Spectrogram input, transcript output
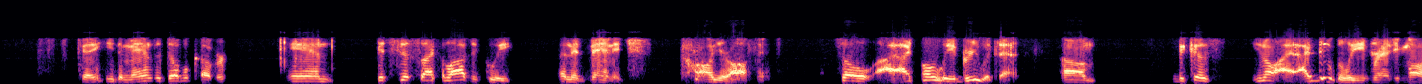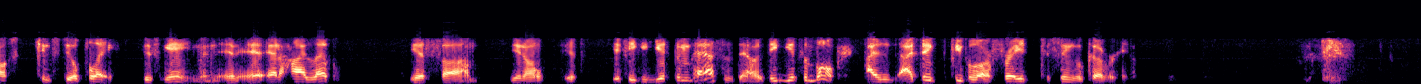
Okay, he demands a double cover, and it's just psychologically an advantage on your offense. So I, I totally agree with that. Um, because, you know, I, I do believe Randy Moss can still play this game and, and at a high level. If, um, you know, if, if he can get them passes down, if he can get some ball, I, I think people are afraid to single cover him.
